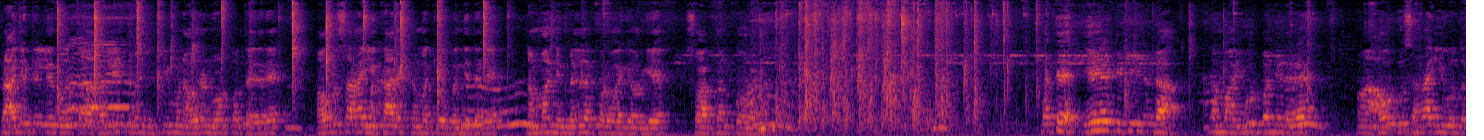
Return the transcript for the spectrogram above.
ಪ್ರಾಜೆಕ್ಟ್ ಅಲ್ಲಿರುವಂತ ಅರ್ಲಿ ಇಂಟರ್ವೆನ್ಷನ್ ಟೀಮನ್ನು ಅವರೇ ನೋಡ್ಕೊತಾ ಇದ್ದಾರೆ ಅವರು ಸಹ ಈ ಕಾರ್ಯಕ್ರಮಕ್ಕೆ ಬಂದಿದ್ದಾರೆ. ನಮ್ಮ ನಿಮ್ಮೆಲ್ಲರ ಪರವಾಗಿ ಅವರಿಗೆ ಸ್ವಾಗತ ಕೋರೋಣ. ಮತ್ತೆ ಎ ಐ ಟಿ ಟಿಯಿಂದ ನಮ್ಮ ಇವ್ರು ಬಂದಿದ್ದಾರೆ. ಅವ್ರಿಗೂ ಸಹ ಈ ಒಂದು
